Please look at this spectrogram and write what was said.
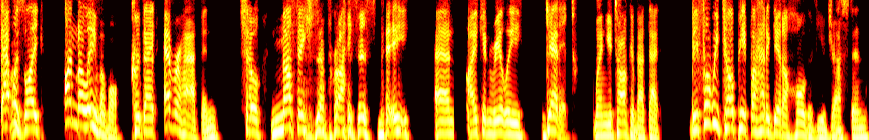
That was like unbelievable. Could that ever happen? So nothing surprises me. And I can really get it when you talk about that. Before we tell people how to get a hold of you, Justin,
